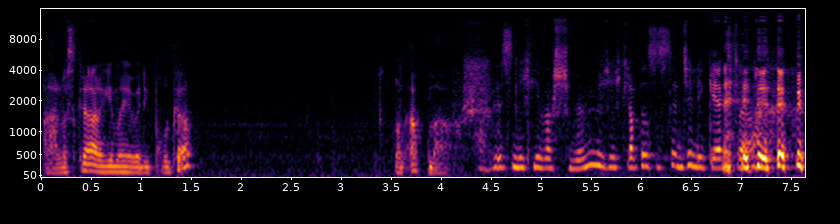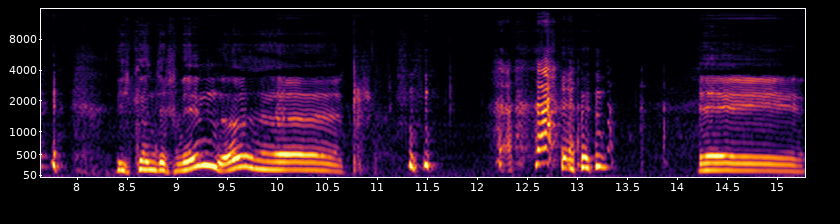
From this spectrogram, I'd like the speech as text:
Alles klar, dann gehen wir hier über die Brücke. Und Abmarsch. Oh, willst du nicht lieber schwimmen? Ich, ich glaube, das ist intelligenter. Ich könnte schwimmen. hey.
